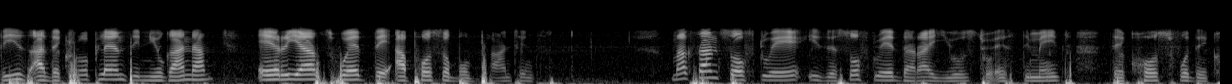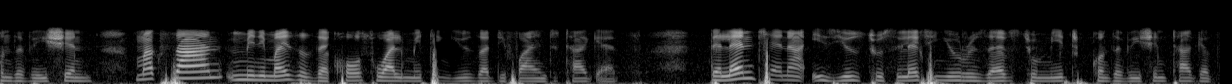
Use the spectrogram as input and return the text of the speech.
These are the croplands in Uganda, areas where there are possible plantings. Marxan software is a software that I use to estimate the cost for the conservation. Marxan minimizes the cost while meeting user defined targets. The land tenure is used to select new reserves to meet conservation targets.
